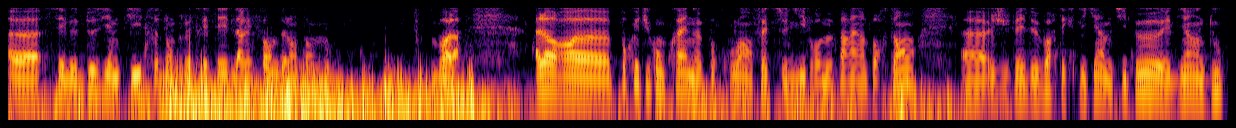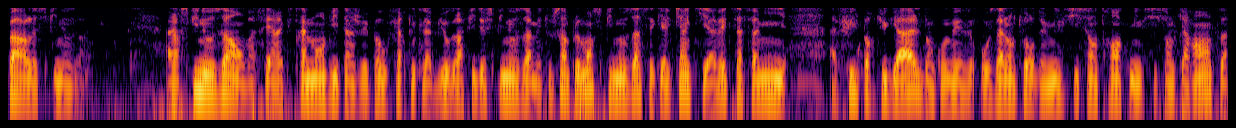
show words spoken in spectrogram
euh, c'est le deuxième titre donc le traité de la réforme de l'entendement. Voilà. Alors, euh, pour que tu comprennes pourquoi en fait ce livre me paraît important, euh, je vais devoir t'expliquer un petit peu, eh bien, d'où parle Spinoza. Alors Spinoza, on va faire extrêmement vite, hein, je vais pas vous faire toute la biographie de Spinoza, mais tout simplement Spinoza c'est quelqu'un qui avec sa famille a fui le Portugal, donc on est aux alentours de 1630-1640,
